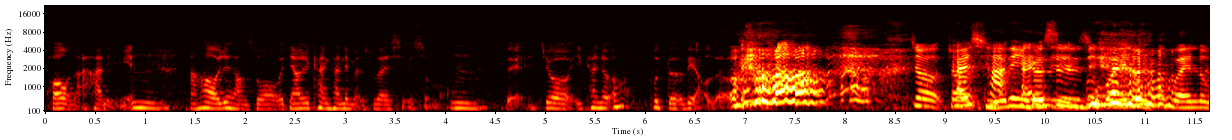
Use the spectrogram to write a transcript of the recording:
跑到我脑海里面，嗯、然后我就想说，我一定要去看看那本书在写什么。嗯，对，就一看就哦不得了了，就，就开始另一个世界，不归路，不归路。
